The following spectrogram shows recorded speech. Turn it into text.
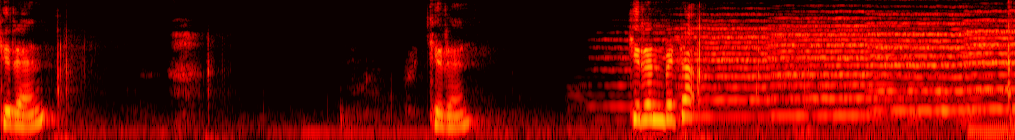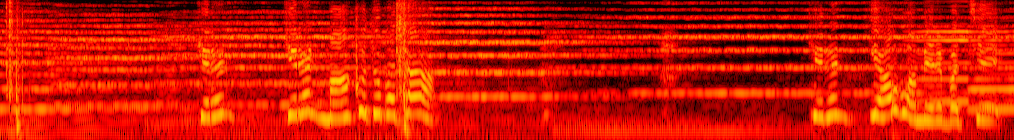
किरण किरण किरण बेटा किरण किरण माँ को तो बता। किरण क्या हुआ मेरे बच्चे?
